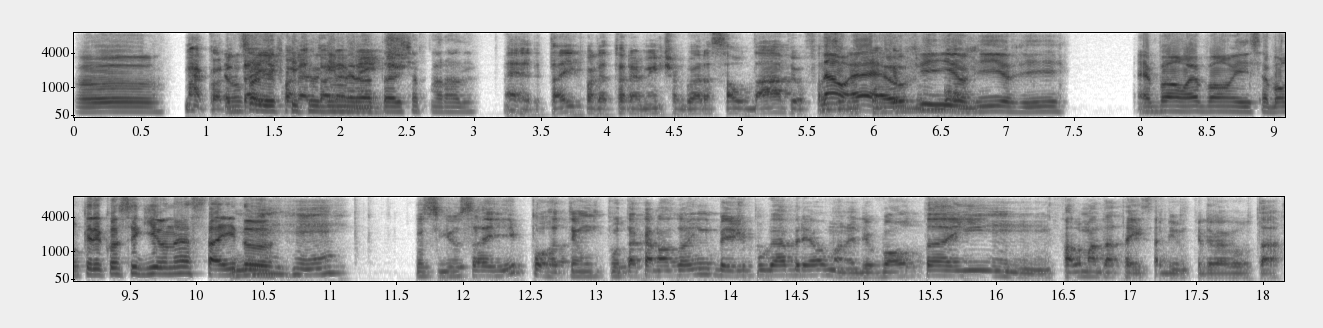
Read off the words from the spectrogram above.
Ô, Mas agora eu não tá sabia aí porque que o Game. Aleatório tinha parado. É, ele tá aí aleatoriamente agora saudável, fazendo Não, é, eu vi, eu bom. vi, eu vi. É bom, é bom isso. É bom que ele conseguiu, né, sair do... Uhum. Conseguiu sair, porra, tem um puta canal em beijo pro Gabriel, mano. Ele volta em. Fala uma data aí, sabiam que ele vai voltar.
